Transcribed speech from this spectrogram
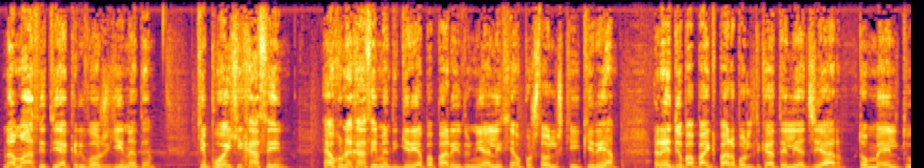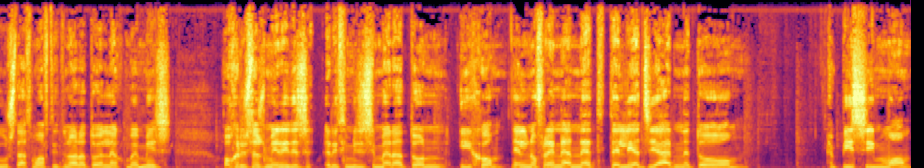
να μάθει τι ακριβώς γίνεται και που έχει χαθεί. Έχουν χαθεί με την κυρία Παπαρίδου, η αλήθεια, ο Αποστόλης και η κυρία. Radio το mail του σταθμού, αυτή την ώρα το ελέγχουμε εμείς. Ο Χρήστος Μυρίδης ρυθμίζει σήμερα τον ήχο. ελληνοφρένια.net.gr είναι το επίσημο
